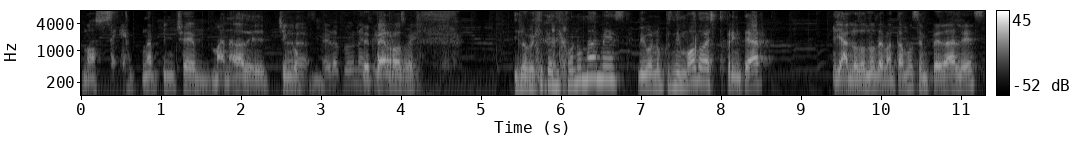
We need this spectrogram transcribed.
no sé, una pinche manada de chingo de perros, güey. Y la ovejita dijo, no mames. Digo, no, pues ni modo, a sprintear. Y ya los dos nos levantamos en pedales,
